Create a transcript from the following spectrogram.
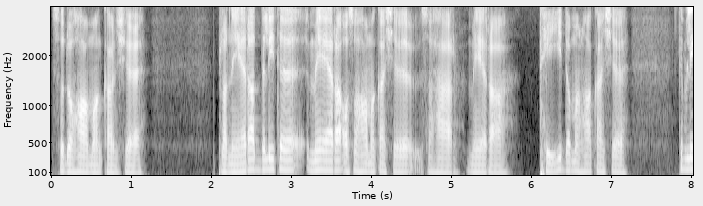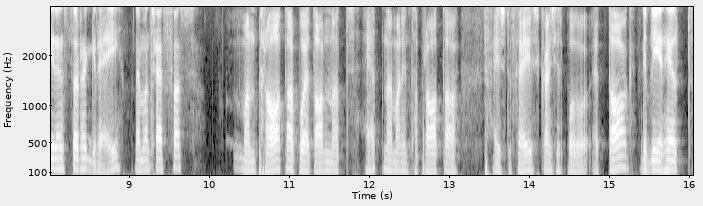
så då har man kanske planerat det lite mera och så har man kanske så här mera tid och man har kanske Det blir en större grej när man träffas. man pratar på ett annat sätt när man inte har pratat face to face kanske på ett tag. Det blir helt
